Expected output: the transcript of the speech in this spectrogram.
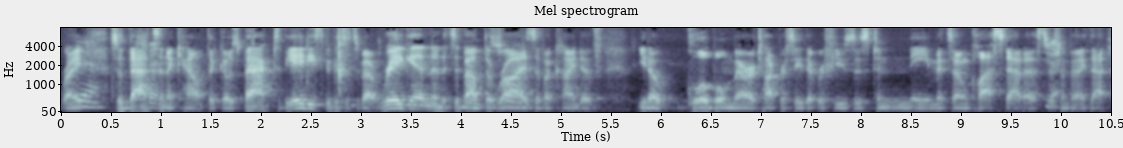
right? Yeah, So that's an account that goes back to the 80s because it's about Reagan and it's about the rise of a kind of, you know, global meritocracy that refuses to name its own class status or Yeah. something like that.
